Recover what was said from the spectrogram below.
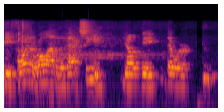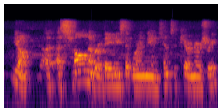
before the rollout of the vaccine, you know the there were you know a, a small number of babies that were in the intensive care nursery.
